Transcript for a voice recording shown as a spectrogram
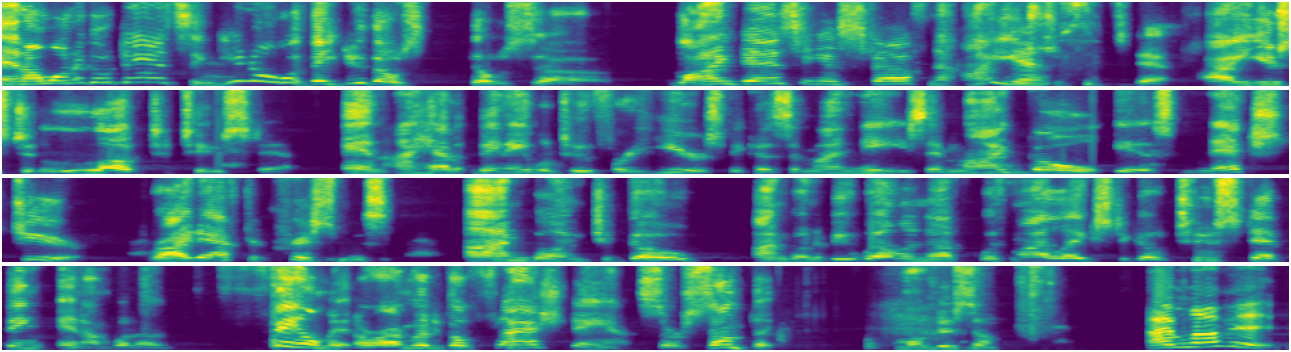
and I want to go dancing. You know what they do those those uh line dancing and stuff. Now, I used Yes. to two step. I used to love to two step, and I haven't been able to for years because of my knees. And my goal is next year, right after Christmas, I'm going to go. I'm going to be well enough with my legs to go two stepping, and I'm going to film it, or I'm going to go flash dance or something. I'm going to do something. I love it.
